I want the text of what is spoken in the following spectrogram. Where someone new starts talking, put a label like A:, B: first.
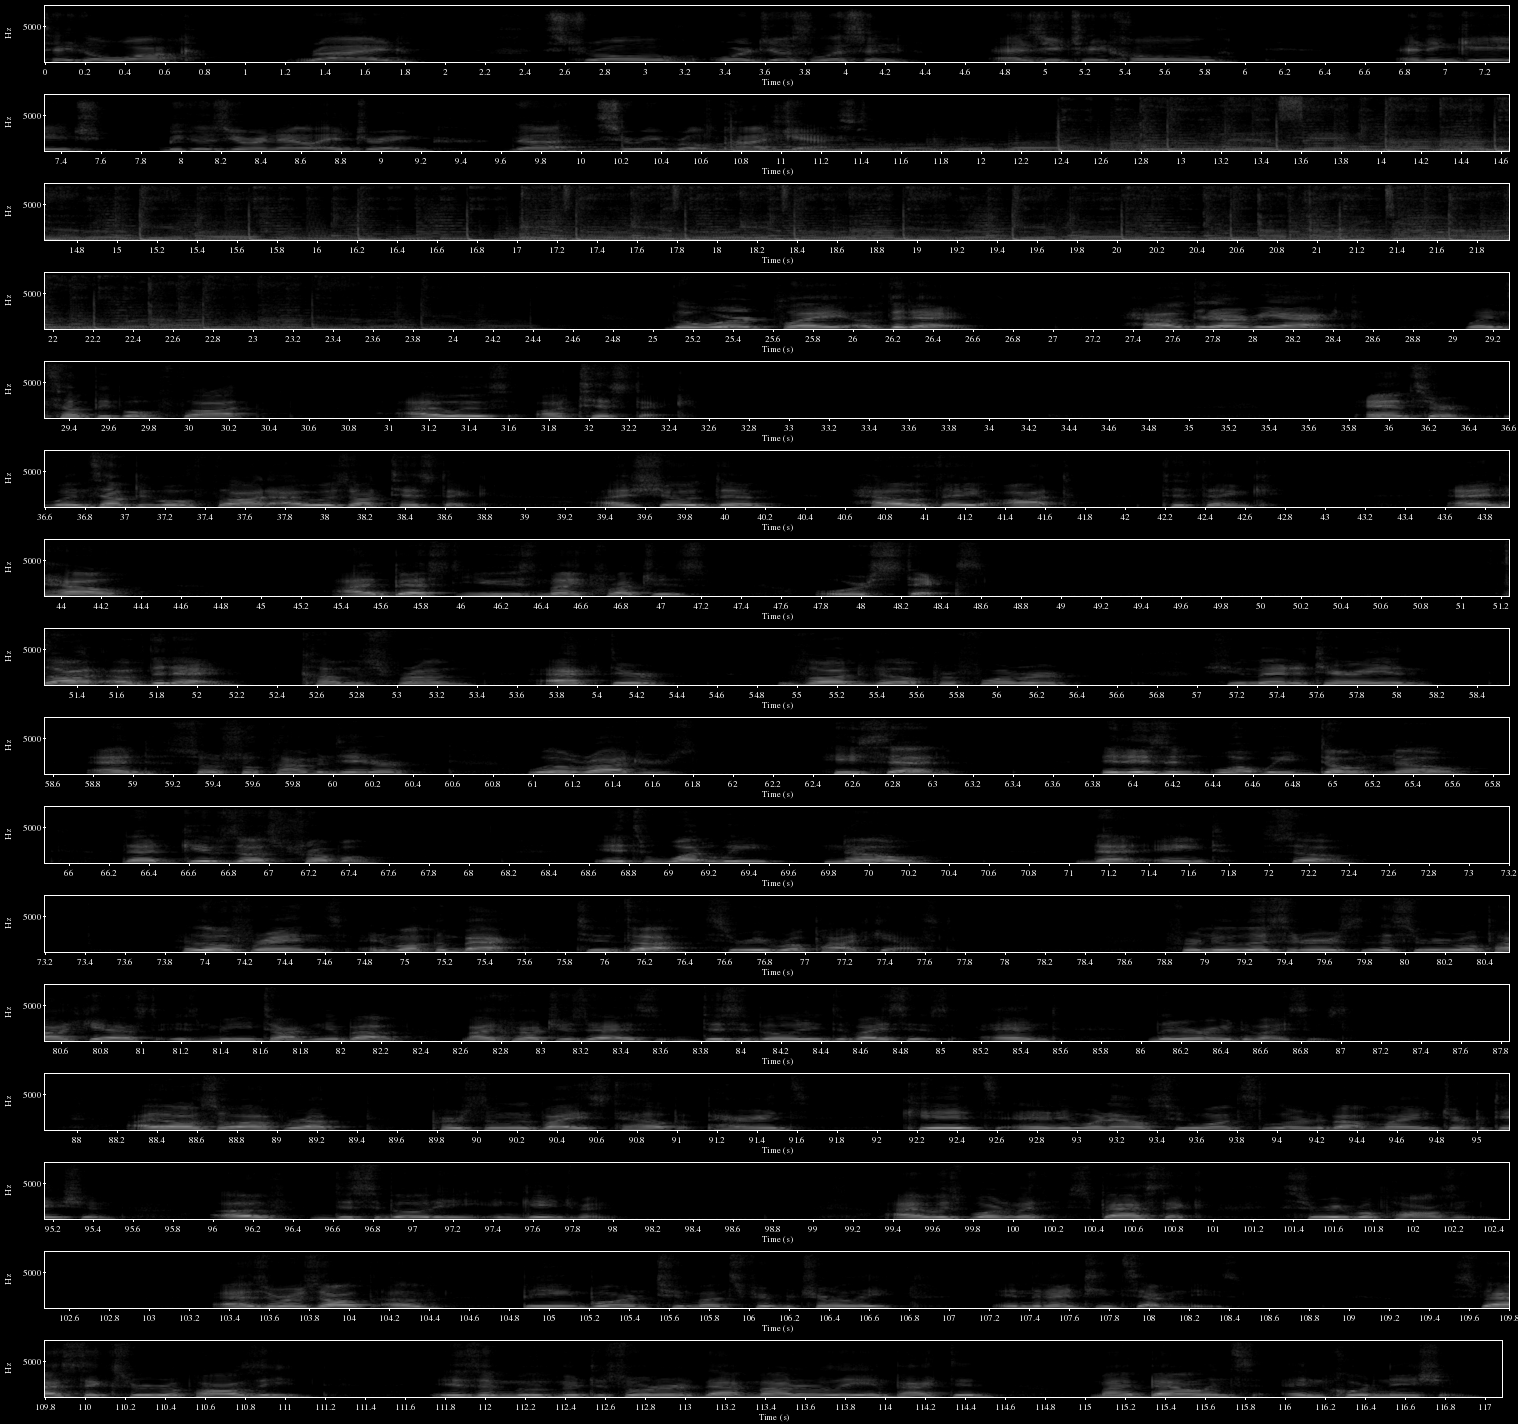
A: take a walk, ride, stroll, or just listen as you take hold and engage because you are now entering the Cerebral Podcast. The wordplay of the day. How did I react when some people thought I was autistic? Answer When some people thought I was autistic, I showed them how they ought to think and how I best use my crutches or sticks. Thought of the day comes from actor, vaudeville performer, humanitarian, and social commentator Will Rogers. He said, It isn't what we don't know that gives us trouble. It's what we know that ain't so. Hello, friends, and welcome back to the Cerebral Podcast. For new listeners, the Cerebral Podcast is me talking about my crutches as disability devices and literary devices. I also offer up personal advice to help parents, kids, and anyone else who wants to learn about my interpretation of disability engagement. I was born with spastic cerebral palsy as a result of being born two months prematurely in the 1970s. Spastic cerebral palsy is a movement disorder that moderately impacted my balance and coordination.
